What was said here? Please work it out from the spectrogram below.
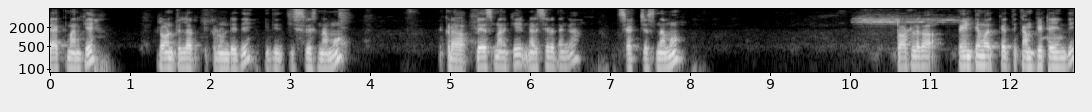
బ్యాక్ మనకి రౌండ్ పిల్లర్ ఇక్కడ ఉండేది. ఇది తీసివేసినాము. ఇక్కడ ప్లేస్ మనకి నడిచే విధంగా సెట్ చేసినాము. టోటల్గా పెయింటింగ్ వర్క్ అయితే కంప్లీట్ అయింది.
